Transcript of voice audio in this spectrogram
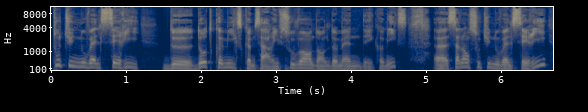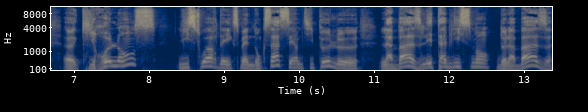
toute une nouvelle série de d'autres comics, comme ça arrive souvent dans le domaine des comics. Euh, ça lance toute une nouvelle série qui relance l'histoire des X-Men. Donc ça, c'est un petit peu le, la base, l'établissement de la base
